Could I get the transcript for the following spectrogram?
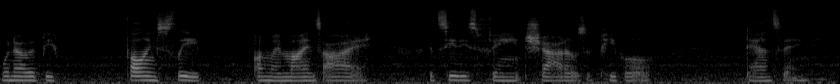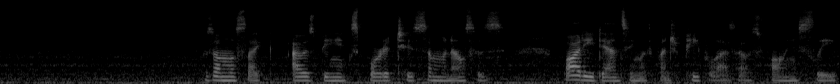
when I would be falling asleep on my mind's eye, I could see these faint shadows of people dancing. It was almost like I was being exported to someone else's body dancing with a bunch of people as I was falling asleep.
